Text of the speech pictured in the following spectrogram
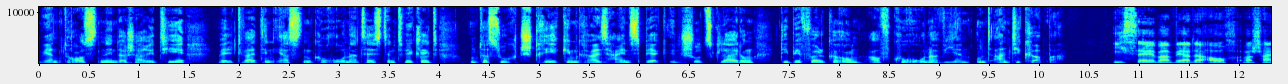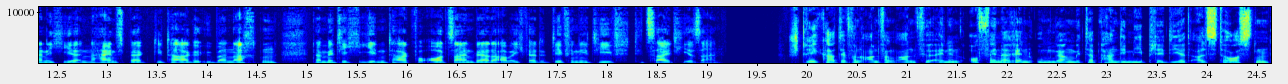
Während Drosten in der Charité weltweit den ersten Corona-Test entwickelt, untersucht Streeck im Kreis Heinsberg in Schutzkleidung die Bevölkerung auf Coronaviren und Antikörper. Ich selber werde auch wahrscheinlich hier in Heinsberg die Tage übernachten, damit ich jeden Tag vor Ort sein werde, aber ich werde definitiv die Zeit hier sein. Streeck hatte von Anfang an für einen offeneren Umgang mit der Pandemie plädiert als Drosten.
